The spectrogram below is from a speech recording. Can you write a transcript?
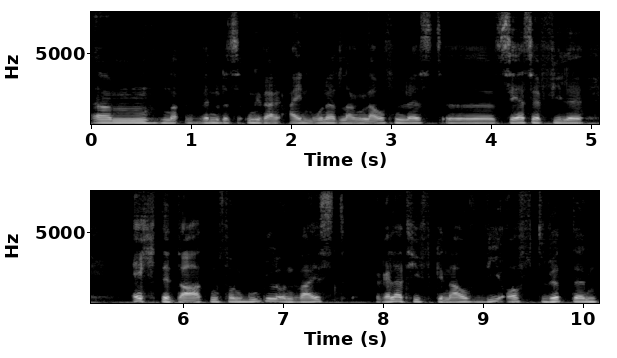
ähm, wenn du das ungefähr einen Monat lang laufen lässt, äh, sehr, sehr viele echte Daten von Google und weißt relativ genau, wie oft wird denn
